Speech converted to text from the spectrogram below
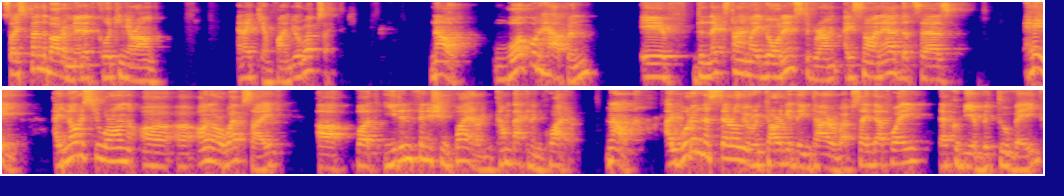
So I spend about a minute clicking around and I can't find your website. Now, what would happen if the next time I go on Instagram, I saw an ad that says, hey, I noticed you were on, uh, uh, on our website, uh, but you didn't finish inquiring. Come back and inquire. Now, I wouldn't necessarily retarget the entire website that way. That could be a bit too vague.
